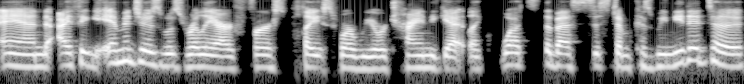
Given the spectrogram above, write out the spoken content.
And I think images was really our first place where we were trying to get like, what's the best system? Because we needed to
